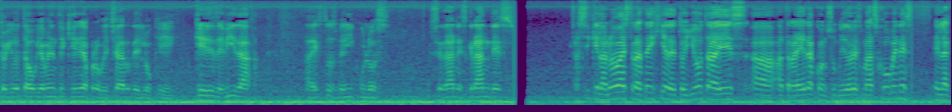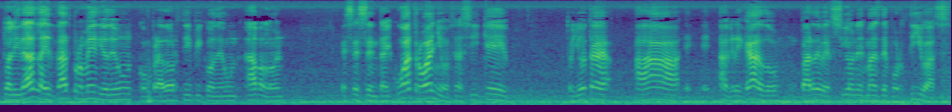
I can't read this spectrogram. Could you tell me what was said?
Toyota obviamente quiere aprovechar de lo que quede de vida a estos vehículos sedanes grandes. Así que la nueva estrategia de Toyota es atraer a consumidores más jóvenes. En la actualidad la edad promedio de un comprador típico de un Avalon es 64 años, así que Toyota ha eh, eh, agregado par de versiones más deportivas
